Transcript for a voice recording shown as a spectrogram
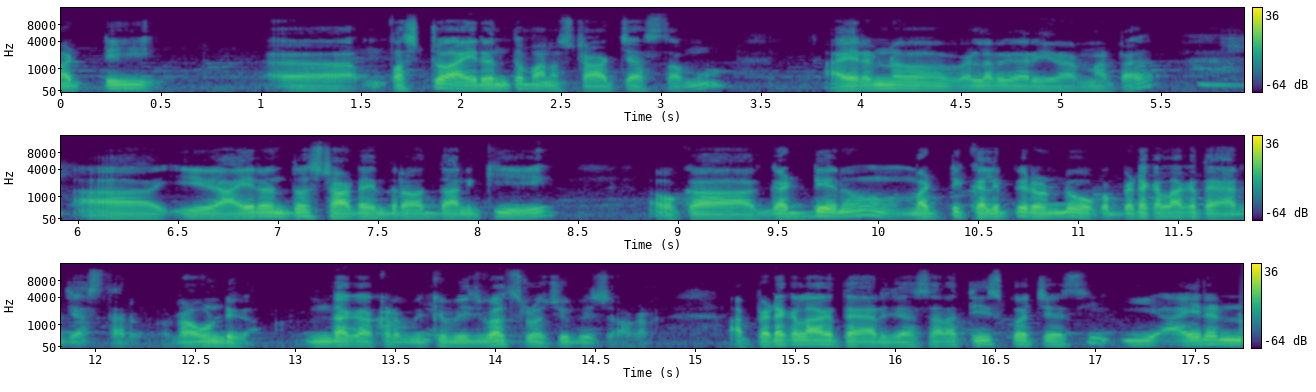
మట్టి ఫస్ట్ ఐరన్తో మనం స్టార్ట్ చేస్తాము. ఐరన్ వెల్లర్ గారు అనమాట ఈ ఐరన్తో స్టార్ట్ అయిన తర్వాత దానికి ఒక గడ్డెను మట్టి కలిపి రెండు ఒక పిడకలాగా తయారు చేస్తారు రౌండ్గా. ఇందాక అక్కడ మీకు విజువల్స్లో చూపించాం అక్కడ. ఆ పిడకలాగా తయారు చేస్తారు. అది తీసుకొచ్చేసి ఈ ఐరన్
